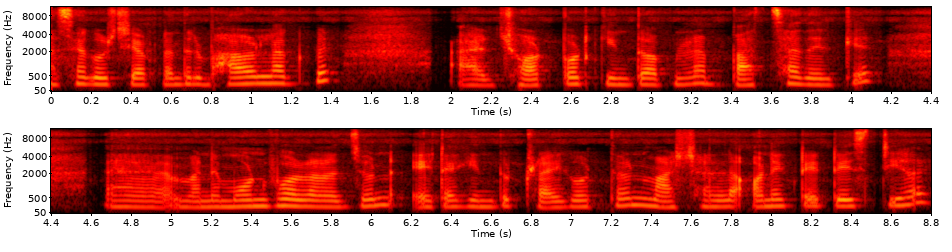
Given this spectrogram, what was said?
আশা করছি আপনাদের ভালো লাগবে। আর ঝটপট কিন্তু আপনারা বাচ্চাদেরকে হ্যাঁ, মানে মন ভোলানোর জন্য এটা কিন্তু ট্রাই করতে হবে। মার্শাল্লাহ অনেকটাই টেস্টি হয়।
